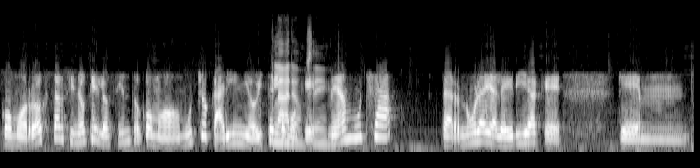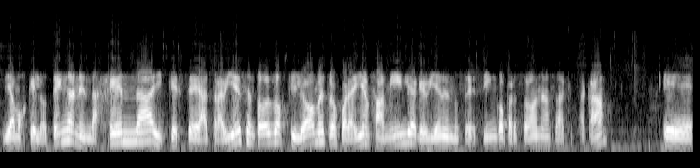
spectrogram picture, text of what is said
como rockstar, sino que lo siento como mucho cariño, ¿viste? Claro, como que sí. me da mucha ternura y alegría que, que mm, digamos, que lo tengan en la agenda y que se atraviesen todos esos kilómetros por ahí en familia, que vienen, no sé, cinco personas hasta acá. Eh,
